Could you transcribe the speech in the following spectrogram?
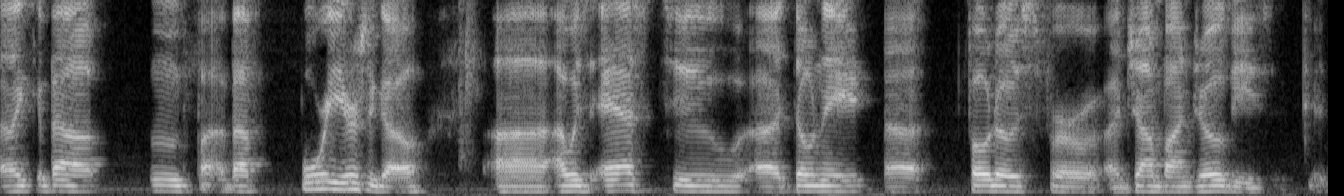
like about mm, f- about four years ago, uh, I was asked to uh, donate uh, photos for uh, John Bon Jovi's gu-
